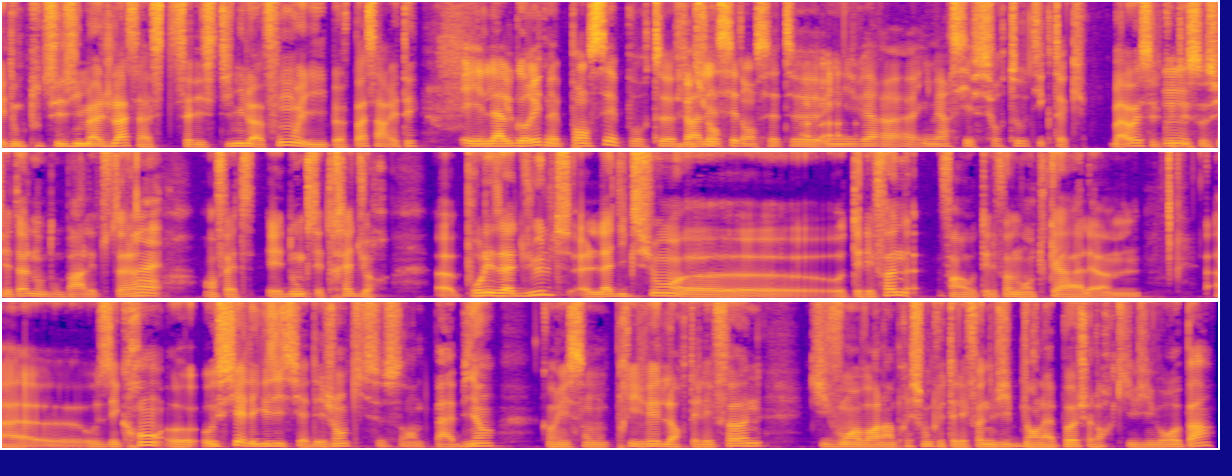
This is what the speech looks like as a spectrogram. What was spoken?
Et donc, toutes ces images-là, ça, ça les stimule à fond et ils peuvent pas s'arrêter. Et l'algorithme est pensé pour te Bien faire sûr. laisser dans cet Ah bah. univers immersif, surtout TikTok. Bah ouais, c'est le côté Mm. sociétal dont on parlait tout à l'heure. Ouais. en fait. Et donc, c'est très dur. Euh, pour les adultes, l'addiction euh, au téléphone, enfin au téléphone ou en tout cas à la- à, euh, aux écrans, euh, aussi, elle existe. Il y a des gens qui se sentent pas bien quand ils sont privés de leur téléphone, qui vont avoir l'impression que le téléphone vibre dans la poche alors qu'il vibre pas.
